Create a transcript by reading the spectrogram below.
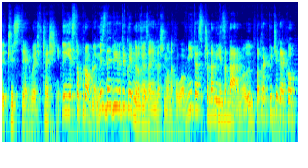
e, czysty, jak byłeś wcześniej. No i jest to problem. My znajdujemy tylko jedno rozwiązanie dla Szymona Hołowni i teraz sprzedamy je za darmo. Potraktujcie to jako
